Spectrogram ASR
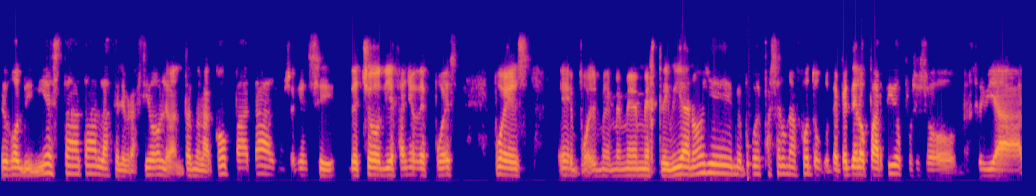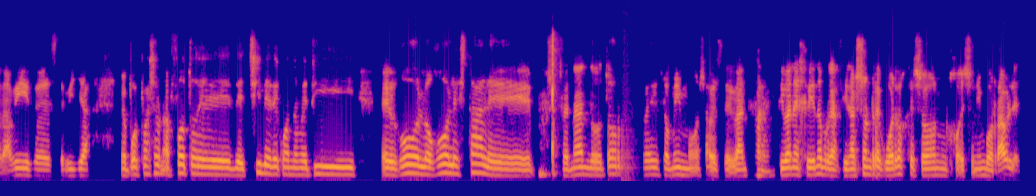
el gol de Iniesta, tal, la celebración, levantando la copa, tal, no sé qué, sí. De hecho, 10 años después, pues eh, pues me, me, me, escribían, oye, ¿me puedes pasar una foto? Depende de los partidos, pues eso, me escribía David de Sevilla, ¿me puedes pasar una foto de, de Chile de cuando metí el gol, los goles, tal? Eh, pues Fernando Torres, lo mismo, ¿sabes? Te iban, te iban escribiendo porque al final son recuerdos que son, joder, son imborrables.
